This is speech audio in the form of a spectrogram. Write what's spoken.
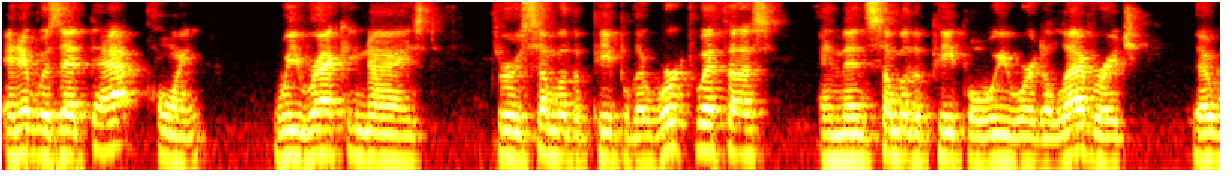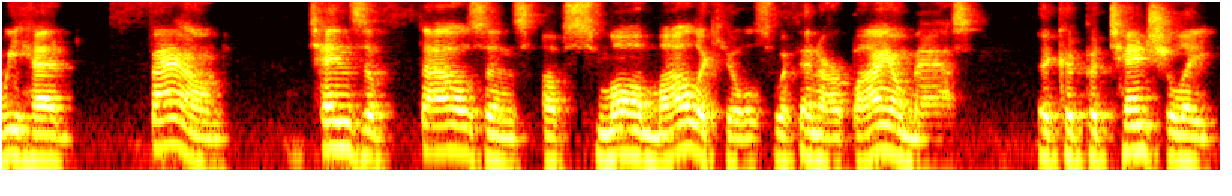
And it was at that point we recognized through some of the people that worked with us and then some of the people we were to leverage that we had found tens of thousands of small molecules within our biomass that could potentially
